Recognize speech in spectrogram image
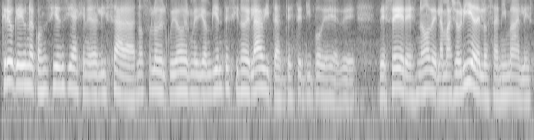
creo que hay una conciencia generalizada, no solo del cuidado del medio ambiente, sino del hábitat de este tipo de, de- de seres, ¿no? De la mayoría de los animales.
